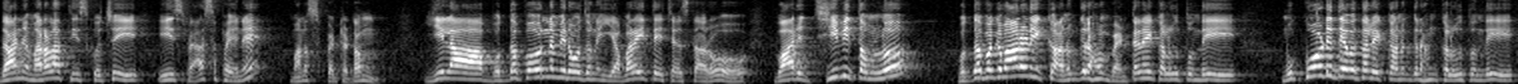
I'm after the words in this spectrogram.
దాన్ని మరలా తీసుకొచ్చి ఈ శ్వాసపైనే మనసు పెట్టడం ఇలా బుద్ధ పౌర్ణమి రోజున ఎవరైతే చేస్తారో వారి జీవితంలో బుద్ధ భగవానుడి యొక్క అనుగ్రహం వెంటనే కలుగుతుంది. ముక్కోడి దేవతల యొక్క అనుగ్రహం కలుగుతుంది.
